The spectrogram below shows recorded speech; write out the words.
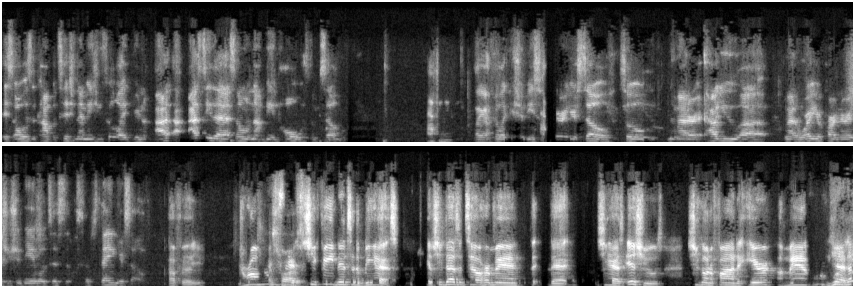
it's always a competition, that means you feel like you're. Not, I, I, I see that as someone not being whole with themselves. Like I feel like you should be secure yourself. So no matter how you, uh, no matter where your partner is, you should be able to su- sustain yourself. I feel you. Jerome as far as she feeding into the BS. If she doesn't tell her man that, that she has issues, she's gonna find an ear, a man. Yeah, that,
